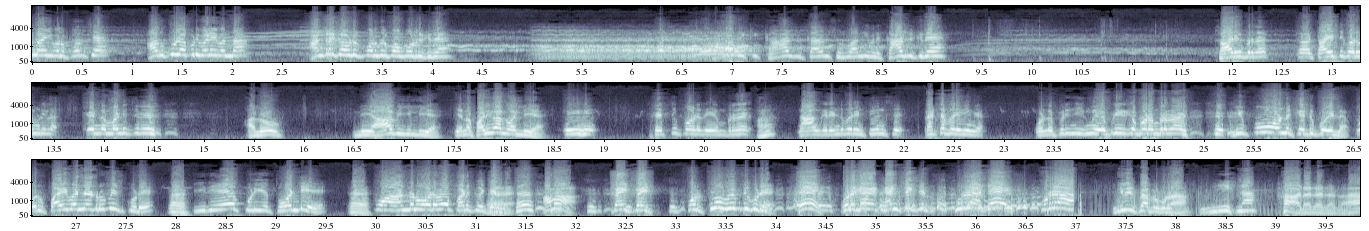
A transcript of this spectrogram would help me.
நான் இவனை புதைச்ச. அதுக்குள்ள எப்படி வெளியே வந்தா? அண்டர் கிரவுண்டுக்கு பிறந்திருப்பான் போல் இருக்குதே. ஆதிக்கு கால் இருக்காதுன்னு சொல்லுவாங்க இவனுக்கு கால் இருக்குதே. சாரி பிரதர் நான் டயத்துக்கு வர முடியல. என்ன மன்னிச்சிரு. ஹலோ நீ ஆவி இல்லையே. என்ன பழிவாங்க வரலையே? செத்து போனது என் பிரதர்? நாங்க ரெண்டு பேரும் ட்வின்ஸ் ரெட்ட பெறுவீங்க உன்னை பிரிஞ்சு இன்னும் எப்படி இருக்க போறோம் பிரதர் இப்போ ஒண்ணு கெட்டு போயிடல ஒரு ஃபைவ் ஹண்ட்ரட் ருபீஸ் கொடு. இதே குழிய தோண்டி. உன் அண்ணனோடவே படுக்க வச்சிடுறேன். ஆமா வெயிட் வெயிட் ஒரு டூ பிப்டி கொடு. டேய் உனக்காக கன்ஸ்ட்ரக்ஷன் குடுறா டேய் குடுறா. இங்கிலீஷ் பேப்பர் குடுறா. இங்கிலீஷ்னா? அடடடடா,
